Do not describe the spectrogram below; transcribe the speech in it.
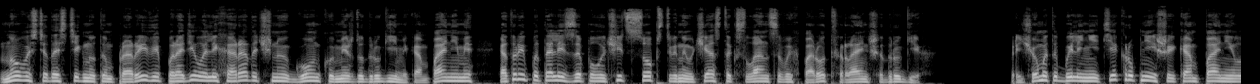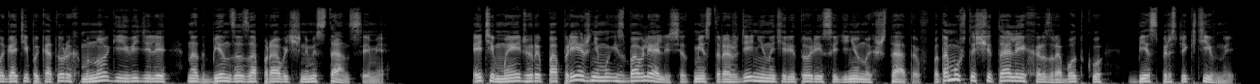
Новость о достигнутом прорыве породила лихорадочную гонку между другими компаниями, которые пытались заполучить собственный участок сланцевых пород раньше других. Причем это были не те крупнейшие компании, логотипы которых многие видели над бензозаправочными станциями. Эти мейджоры по-прежнему избавлялись от месторождений на территории Соединенных Штатов, потому что считали их разработку бесперспективной.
